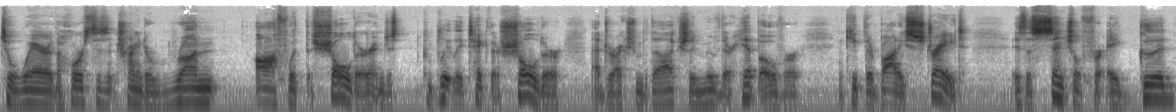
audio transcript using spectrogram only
to where the horse isn't trying to run off with the shoulder and just completely take their shoulder that direction, but they'll actually move their hip over and keep their body straight is essential for a good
